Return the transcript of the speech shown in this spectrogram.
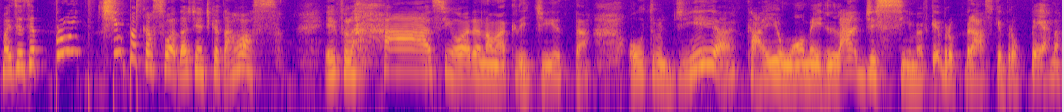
Mas eles é prontinho para caçoar da gente que é da roça. Ele falou, ah, a senhora não acredita. Outro dia caiu um homem lá de cima, quebrou braço, quebrou perna,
